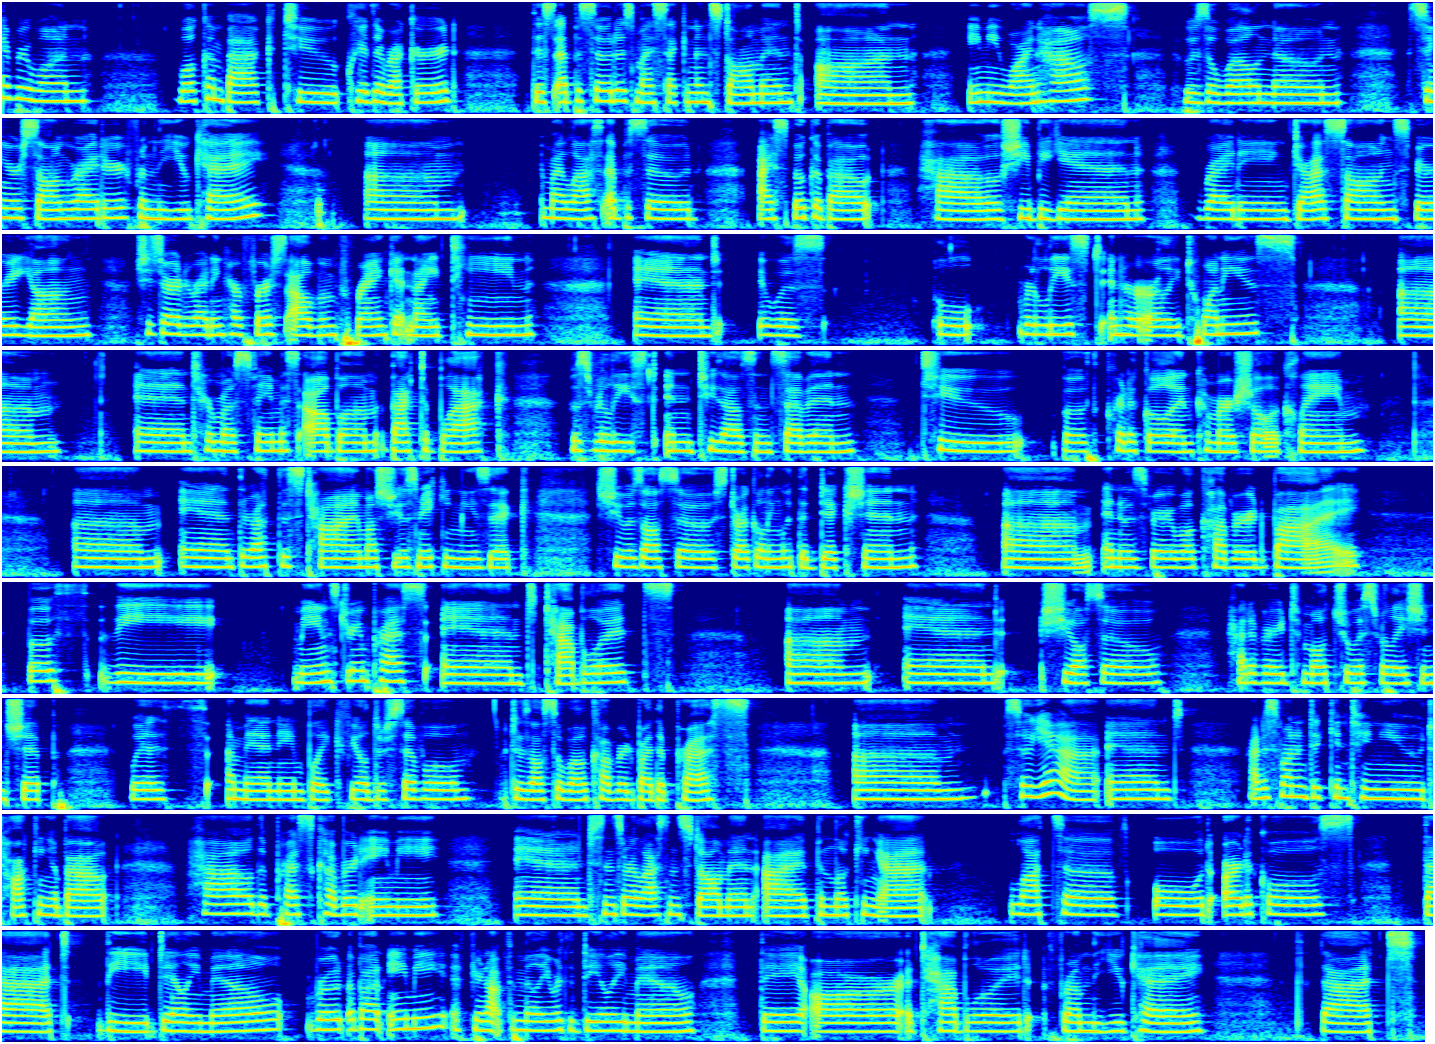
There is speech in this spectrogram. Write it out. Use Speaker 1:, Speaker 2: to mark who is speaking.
Speaker 1: Hi, everyone. Welcome back to Clear the Record. This episode is my second installment on Amy Winehouse, who is a well known singer songwriter from the UK. Um, in my last episode, I spoke about how she began writing jazz songs very young. She started writing her first album, Frank, at 19, and it was l- released in her early 20s. Um, and her most famous album, Back to Black, was released in 2007 to both critical and commercial acclaim. Um, and throughout this time, while she was making music, she was also struggling with addiction, um, and it was very well covered by both the mainstream press and tabloids. Um, and she also had a very tumultuous relationship with a man named Blake Fielder Civil, which is also well covered by the press. Um, so, yeah, and I just wanted to continue talking about how the press covered Amy. And since our last installment, I've been looking at lots of old articles that the Daily Mail wrote about Amy. If you're not familiar with the Daily Mail, they are a tabloid from the UK that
